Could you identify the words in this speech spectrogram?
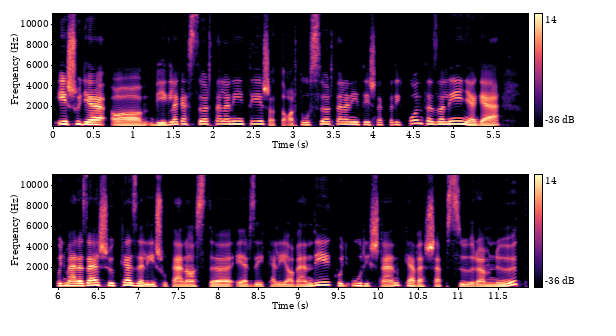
És ugye a végleges szörtelenítés, a tartós szörtelenítésnek pedig pont ez a lényege, hogy már az első kezelés után azt érzékeli a vendég, hogy úristen, kevesebb szőröm nőtt,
